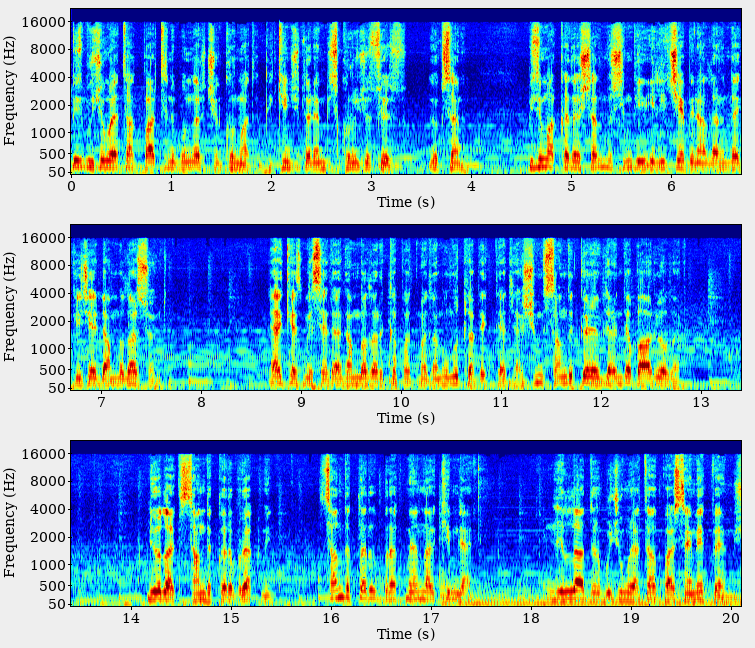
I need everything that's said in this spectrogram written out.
Biz bu Cumhuriyet Halk Partisi'ni bunlar için kurmadık. İkinci dönem biz kurucusuyuz. Yoksa bizim arkadaşlarımız şimdi il ilçe binalarında gece lambalar söndü. Herkes mesela lambaları kapatmadan umutla beklediler. Şimdi sandık görevlerinde bağırıyorlar. Diyorlar ki sandıkları bırakmayın. Sandıkları bırakmayanlar kimler? Yıllardır bu Cumhuriyet Halk Partisi'ne emek vermiş,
